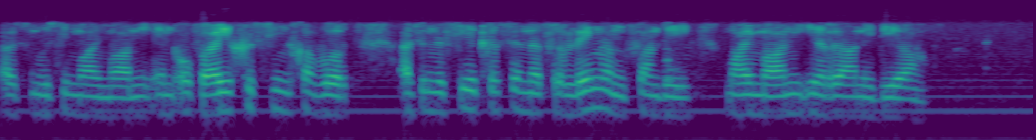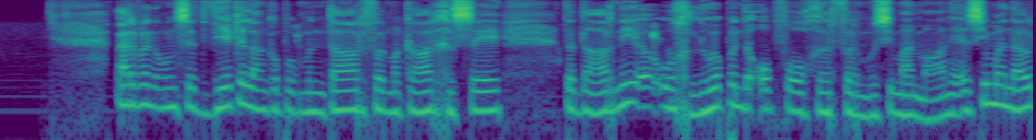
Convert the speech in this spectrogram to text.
as Musi Maimani en of hy gesien gaan word as 'n sekere sin 'n verlenging van die Maimani era aan die DA. Erwin ons het weke lank op kommentaar vir mekaar gesê dat daar nie 'n ooglopende opvolger vir Musi Maimane is nie, maar nou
